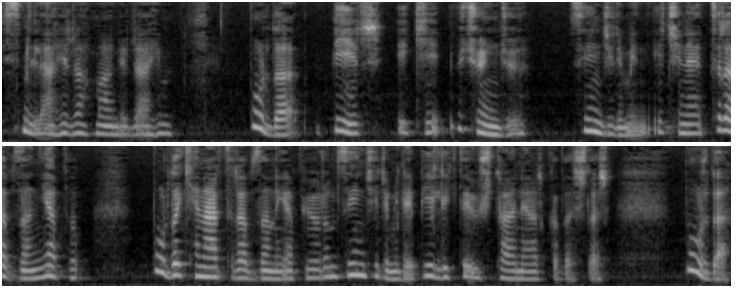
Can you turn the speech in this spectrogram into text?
Bismillahirrahmanirrahim. Burada 1, 2, 3. zincirimin içine trabzan yapıp burada kenar trabzanı yapıyorum. Zincirim ile birlikte 3 tane arkadaşlar. Burada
